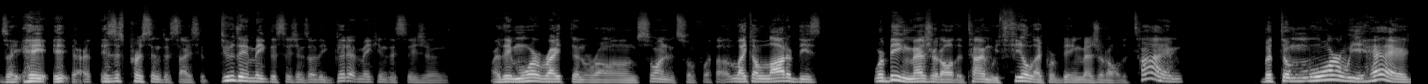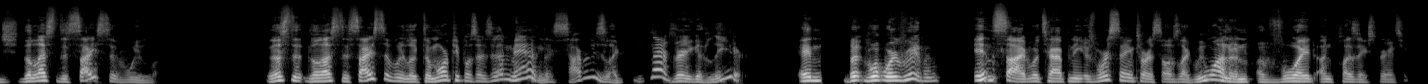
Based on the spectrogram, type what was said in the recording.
It's like, hey, is this person decisive? Do they make decisions? Are they good at making decisions? Are they more right than wrong? So on and so forth. Uh, like a lot of these we're being measured all the time. We feel like we're being measured all the time. But the more we hedge, the less decisive we look. The less, the less decisive we look, the more people say, man, this Sabry is like not a very good leader. And but what we're really, inside, what's happening is we're saying to ourselves, like, we want to avoid unpleasant experiences.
